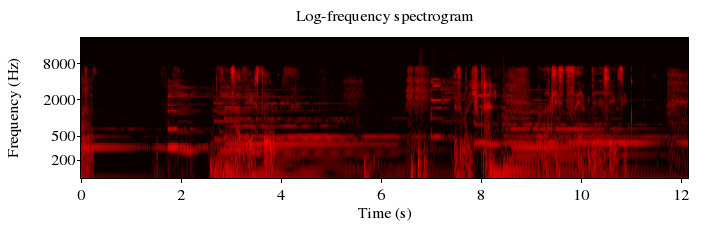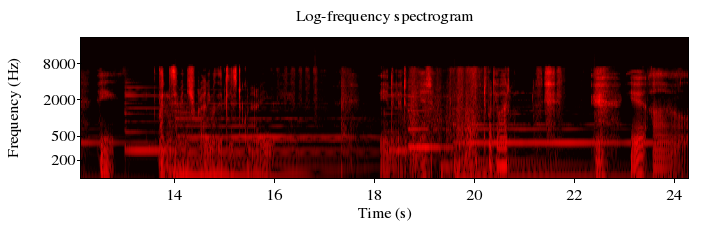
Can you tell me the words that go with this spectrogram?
one of Safi story. Nasema ni shukrani least saa ya kujanyesha hii usiku. Niseme ni shukrani rain iendelee tu tupate yeah uh,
